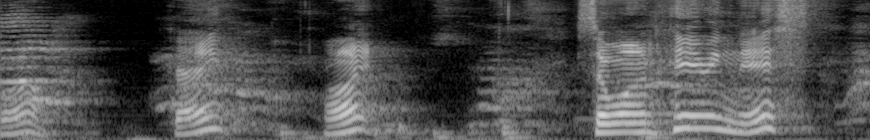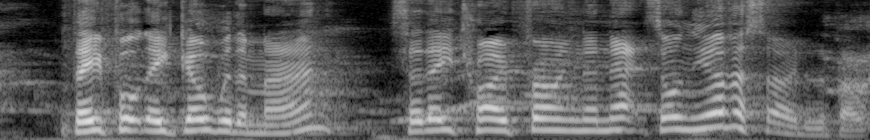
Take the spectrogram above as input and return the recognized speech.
Wow. Okay. Right. So on hearing this, they thought they'd go with a man, so they tried throwing the nets on the other side of the boat.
